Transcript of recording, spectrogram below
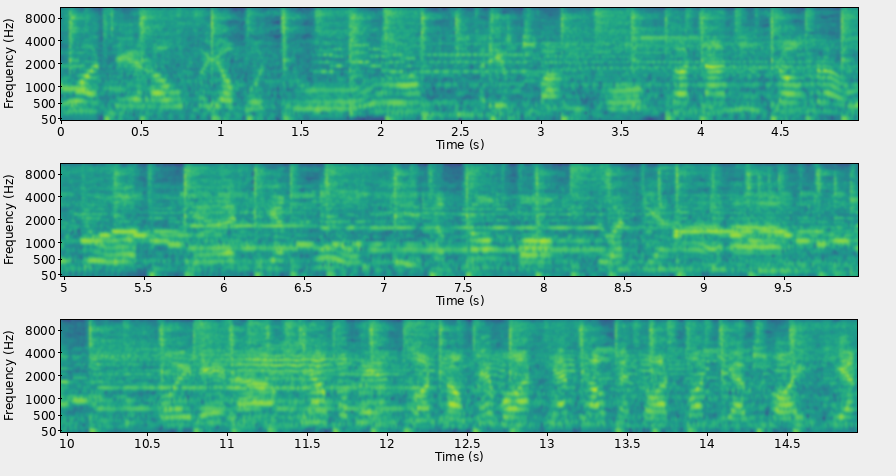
หัวใจเราก็ยอมหมดสู ริมฝั่งโขงตอนนั้นต้องเราอยู่ เดินเคียงคู่พี่กับน้องมองสวนยาง ยเด้ล่ะมันยังบ่เพลงกอดน้องในบอนแขนเขากันตอดบอนอย่าไปก่อยเคียง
